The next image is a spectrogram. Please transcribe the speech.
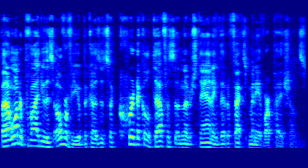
But I want to provide you this overview because it's a critical deficit in understanding that affects many of our patients.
